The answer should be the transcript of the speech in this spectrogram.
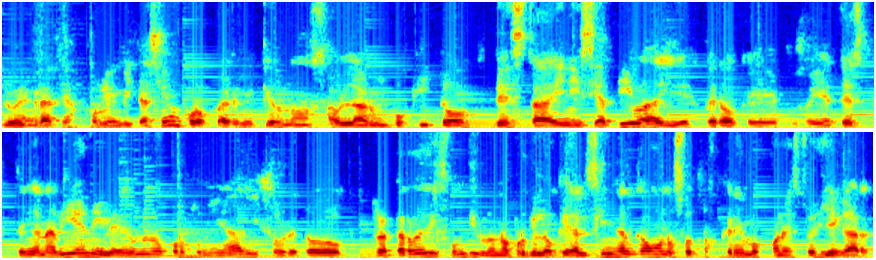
Luen, gracias por la invitación, por permitirnos hablar un poquito de esta iniciativa y espero que tus oyentes tengan a bien y le den una oportunidad y sobre todo tratar de difundirlo, ¿no? Porque lo que al fin y al cabo nosotros queremos con esto es llegar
